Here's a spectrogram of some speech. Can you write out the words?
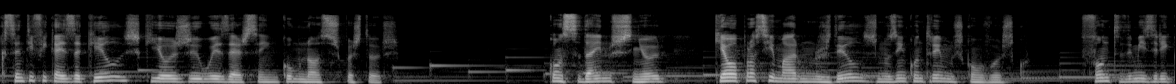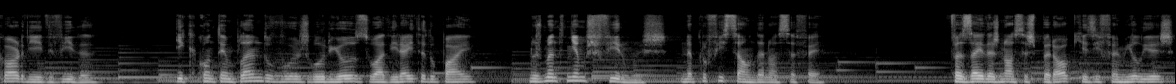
que santifiqueis aqueles que hoje o exercem como nossos pastores. Concedei-nos, Senhor, que ao aproximarmos-nos deles nos encontremos convosco, fonte de misericórdia e de vida, e que contemplando-vos glorioso à direita do Pai, nos mantenhamos firmes na profissão da nossa fé. Fazei das nossas paróquias e famílias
